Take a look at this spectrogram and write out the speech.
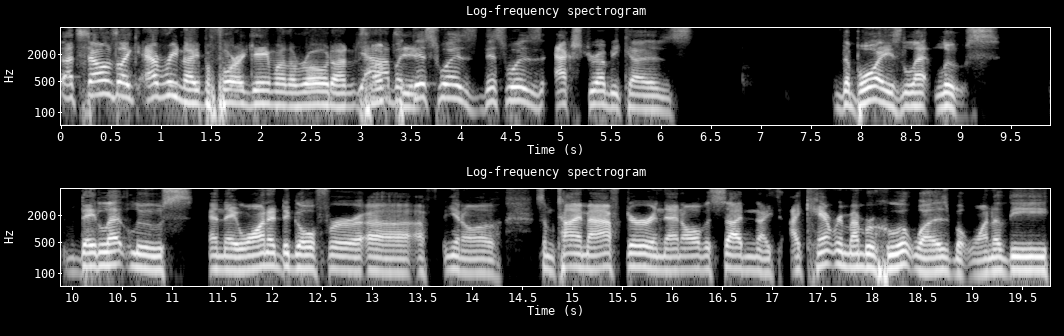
That sounds like every night before a game on the road on yeah some but team. this was this was extra because the boys let loose. They let loose and they wanted to go for uh, a, you know some time after and then all of a sudden I I can't remember who it was but one of the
